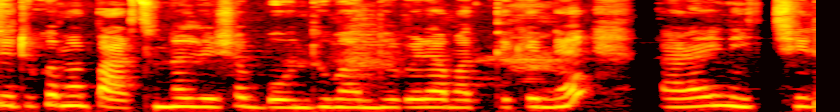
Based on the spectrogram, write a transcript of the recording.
যেটুকু আমার পার্সোনাল যেসব বন্ধু বান্ধবেরা আমার থেকে নেয়, তারাই নিচ্ছিল।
